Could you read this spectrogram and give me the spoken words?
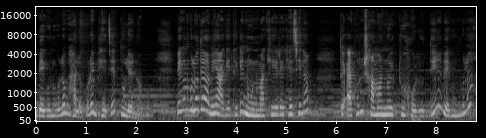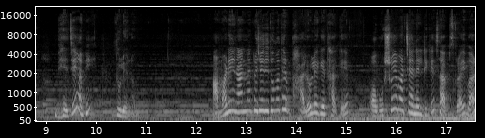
বেগুনগুলো ভালো করে ভেজে তুলে নেব। বেগুনগুলোতে আমি আগে থেকে নুন মাখিয়ে রেখেছিলাম। তো এখন সামান্য একটু হলুদ দিয়ে বেগুনগুলো ভেজে আমি তুলে নেব। আমার এই রান্নাটা যদি তোমাদের ভালো লেগে থাকে, অবশ্যই আমার চ্যানেলটিকে সাবস্ক্রাইব আর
